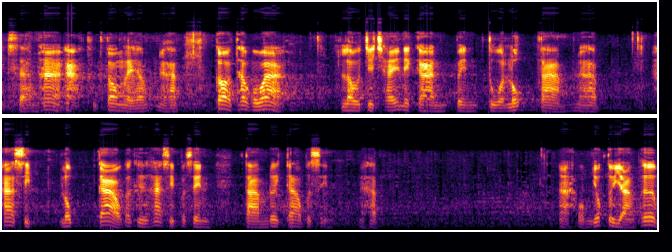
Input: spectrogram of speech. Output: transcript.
7735 อะ ถูกต้องแล้วนะครับ ก็เท่ากับว่าเราจะใช้ในการเป็นตัวลบตามนะครับ 50 ลบ 9 ก็คือ 50%ตามด้วย 9%นะครับ อะ ผมยกตัวอย่างเพิ่ม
